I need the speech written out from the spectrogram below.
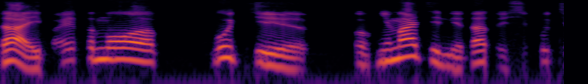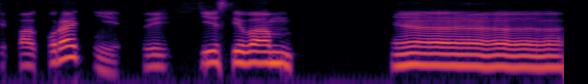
Да, и поэтому будьте внимательнее, да, то есть будьте поаккуратнее. То есть если вам э,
